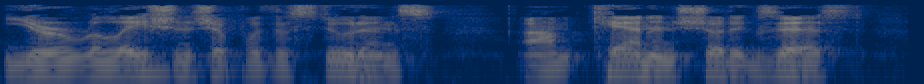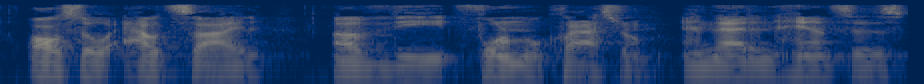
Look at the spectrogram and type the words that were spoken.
your relationship with the students um, can and should exist also outside of the formal classroom, and that enhances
